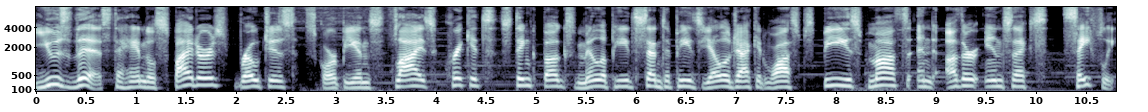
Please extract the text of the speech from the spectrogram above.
Use this to handle spiders, roaches, scorpions, flies, crickets, stink bugs, millipedes, centipedes, yellow jacket wasps, bees, moths, and other insects safely.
